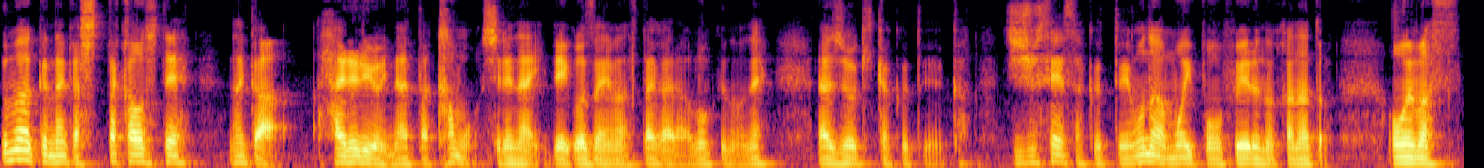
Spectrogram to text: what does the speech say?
うまくなんか知った顔して、なんか入れるようになったかもしれないでございます。だから僕のね、ラジオ企画というか、自主制作というものはもう一本増えるのかなと思います。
